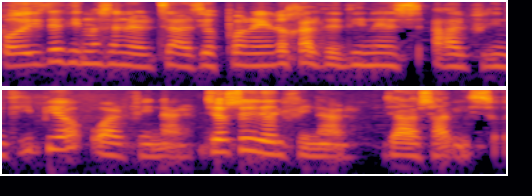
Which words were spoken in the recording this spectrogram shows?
podéis decirnos en el chat si os ponéis los calcetines al principio o al final. Yo soy del final, ya os aviso.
